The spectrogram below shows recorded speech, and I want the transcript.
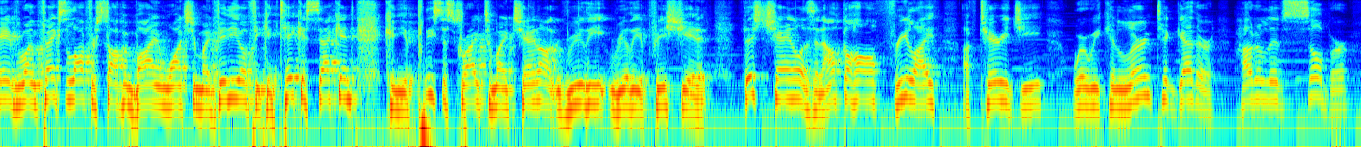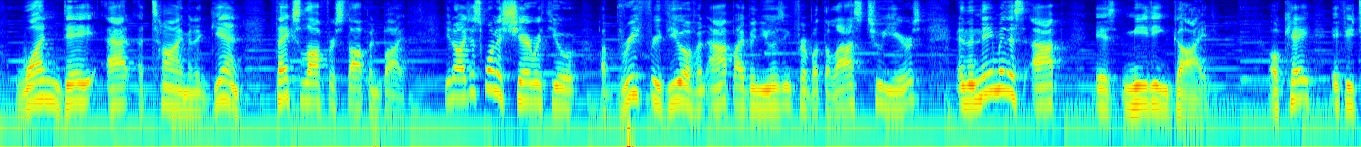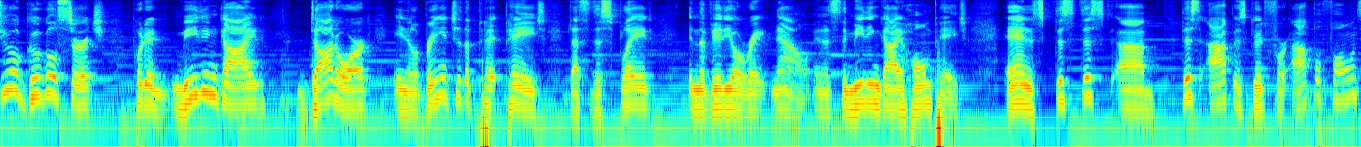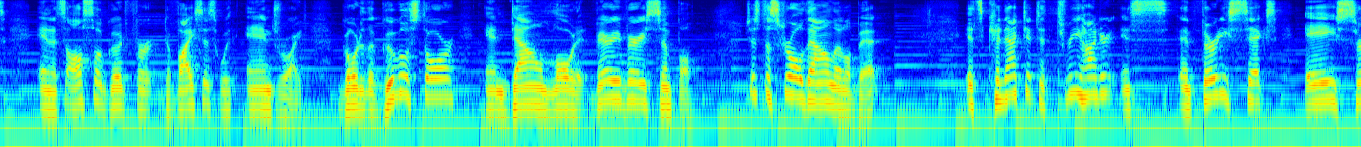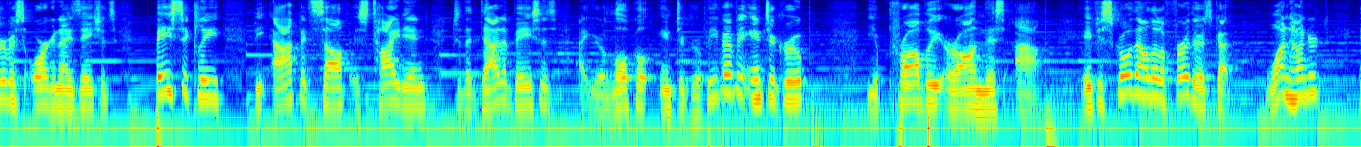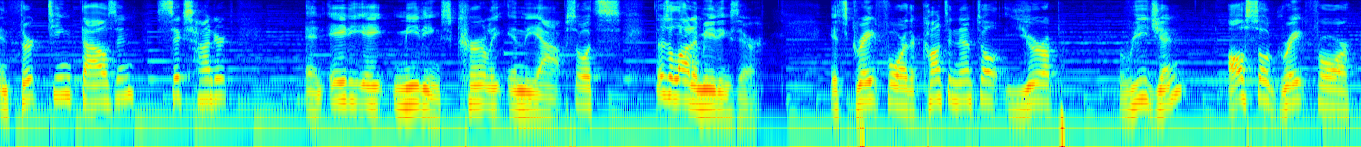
Hey everyone, thanks a lot for stopping by and watching my video. If you can take a second, can you please subscribe to my channel? I'd really, really appreciate it. This channel is an alcohol-free life of Terry G, where we can learn together how to live sober one day at a time. And again, thanks a lot for stopping by. You know, I just want to share with you a brief review of an app I've been using for about the last two years. And the name of this app is Meeting Guide. Okay, if you do a Google search, put in meetingguide.org and it'll bring you to the page that's displayed in the video right now. And it's the Meeting Guide homepage. And it's this, this, uh, this app is good for Apple phones and it's also good for devices with Android. Go to the Google store and download it. Very, very simple. Just to scroll down a little bit, it's connected to 336 AA service organizations. Basically, the app itself is tied in to the databases at your local intergroup. If you have an intergroup, you probably are on this app. If you scroll down a little further, it's got 113,688 meetings currently in the app. So it's there's a lot of meetings there. It's great for the continental Europe region, also great for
